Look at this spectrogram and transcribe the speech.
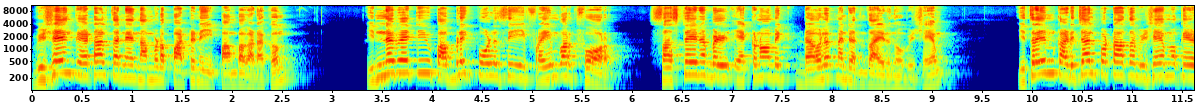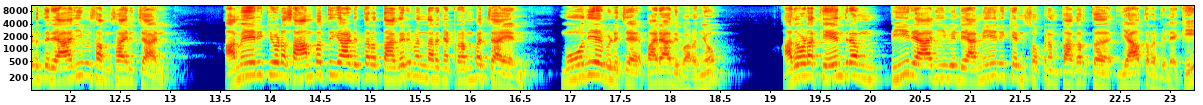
വിഷയം കേട്ടാൽ തന്നെ നമ്മുടെ പട്ടിണി പമ്പ കടക്കും. Innovative public policy framework for sustainable economic development എന്നതായിരുന്നു വിഷയം. ഇത്രയും കടിച്ചാൽ പൊട്ടാത്ത വിഷയമൊക്കെ എടുത്ത് രാജീവ് സംസാരിച്ചാൽ അമേരിക്കയുടെ സാമ്പത്തിക അടിത്തറ തകരുമെന്നറിഞ്ഞ ട്രംപച്ചായൻ മോദിയെ വിളിച്ച് പരാതി പറഞ്ഞു. അതോടെ കേന്ദ്രം പി രാജീവിന്റെ അമേരിക്കൻ സ്വപ്നം തകർത്ത് യാത്ര വിലക്കി.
